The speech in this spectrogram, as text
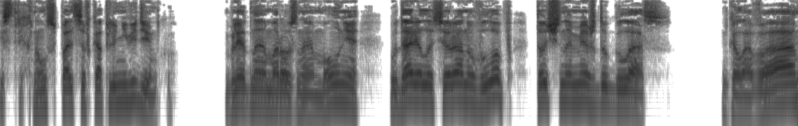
и стряхнул с пальцев каплю-невидимку. Бледная морозная молния ударила тирану в лоб точно между глаз. Голова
